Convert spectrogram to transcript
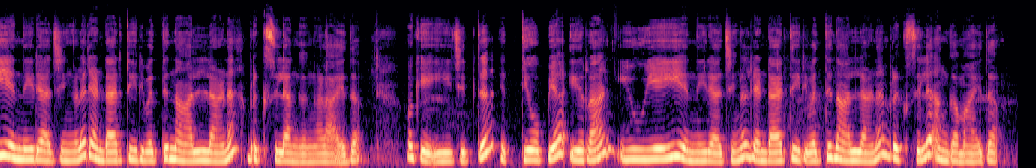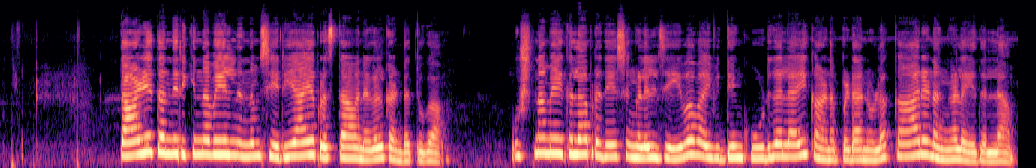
E എന്നീ രാജ്യങ്ങൾ രണ്ടായിരത്തി ഇരുപത്തി നാലിലാണ് ബ്രിക്സിലെ അംഗങ്ങളായത്. Okay Egypt Ethiopia Iran U A E എന്നീ രാജ്യങ്ങൾ രണ്ടായിരത്തി ഇരുപത്തി നാലിലാണ് ബ്രിക്സിൽ അംഗമായത്. താഴെ തന്നിരിക്കുന്നവയിൽ നിന്നും ശരിയായ പ്രസ്താവനകൾ കണ്ടെത്തുക. ഉഷ്ണമേഖലാ പ്രദേശങ്ങളിൽ ജൈവ വൈവിധ്യം കൂടുതലായി കാണപ്പെടാനുള്ള കാരണങ്ങൾ ഏതെല്ലാം?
